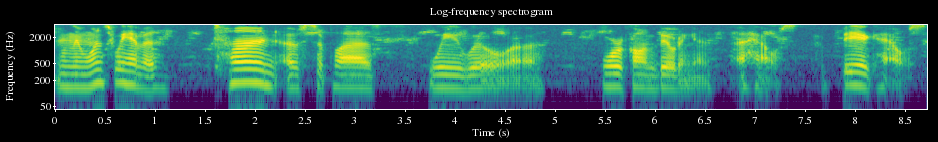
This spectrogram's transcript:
and then once we have a ton of supplies, we will uh, work on building a, a house, a big house.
